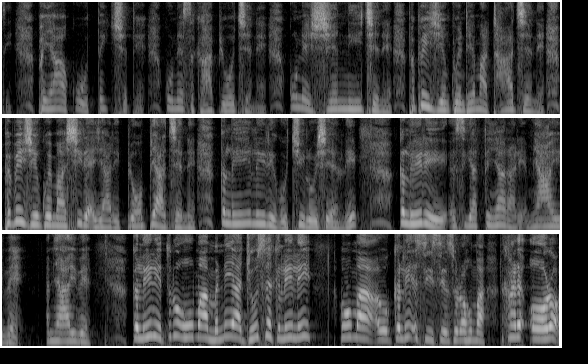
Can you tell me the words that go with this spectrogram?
စေဖခင်ကကိုကိုသိချစ်တယ်ကိုနဲ့စကားပြောခြင်းတယ်ကိုနဲ့ရင်းနှီးခြင်းတယ်ဖဖေရင်ခွင်ထဲမှာထားခြင်းတယ်ဖဖေရင်ခွင်မှာရှိတဲ့အရာတွေပြောပြခြင်းတယ်ကလေးလေးတွေကိုကြည့်လို့ရှိရင်လေကလေးတွေအစီအသင်ရတာတွေအများကြီးပဲအများကြီးပဲကလေးတွေသူတို့ဟိုမှာမနေ့ကဂျိုးဆက်ကလေးလေး ဟိုမှာဟိုကလေးအစီအစဉ်ဆိုတော့ဟိုမှာတခါတည်းအော်တော့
